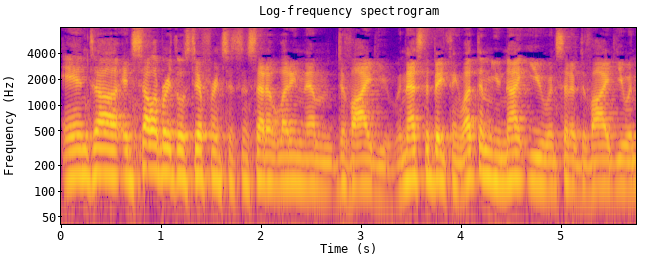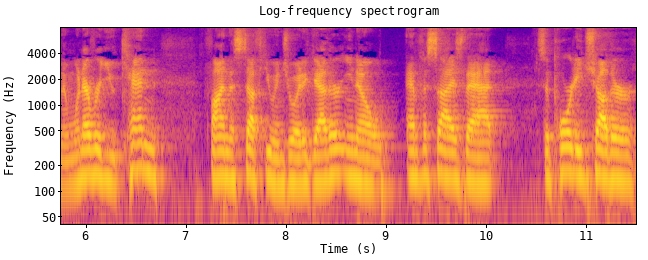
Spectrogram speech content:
And uh, and celebrate those differences instead of letting them divide you. And that's the big thing. Let them unite you instead of divide you. And then whenever you can find the stuff you enjoy together, you know, emphasize that, support each other,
